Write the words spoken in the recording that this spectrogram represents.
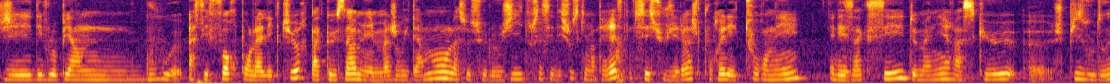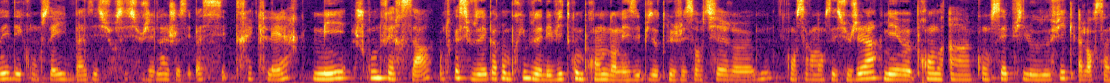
J'ai développé un goût assez fort pour la lecture, pas que ça, mais majoritairement la sociologie, tout ça, c'est des choses qui m'intéressent. Ces sujets-là, je pourrais les tourner et les axer de manière à ce que euh, je puisse vous donner des conseils basés sur ces sujets-là. Je sais pas si c'est très clair, mais je compte faire ça. En tout cas, si vous n'avez pas compris, vous allez vite comprendre dans les épisodes que je vais sortir euh, concernant ces sujets-là. Mais euh, prendre un concept philosophique, alors ça,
